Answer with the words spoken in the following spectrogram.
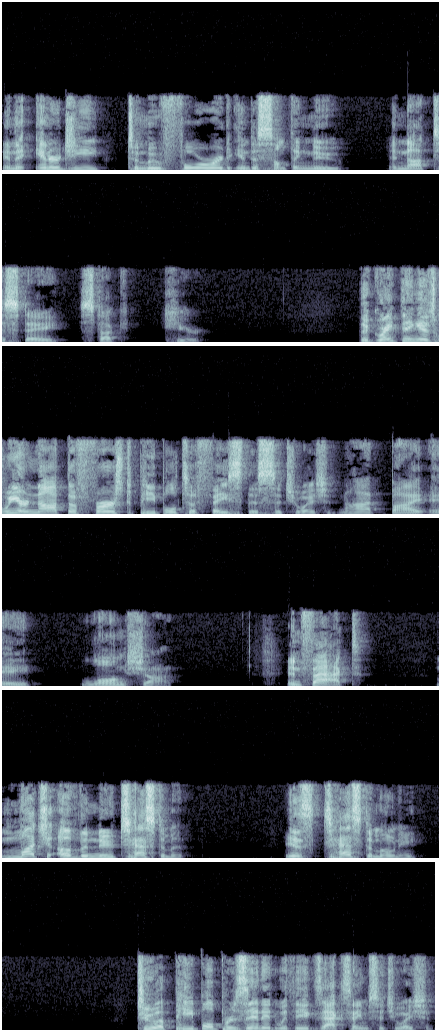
and the energy to move forward into something new and not to stay stuck here. The great thing is, we are not the first people to face this situation, not by a long shot. In fact, much of the New Testament is testimony to a people presented with the exact same situation.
